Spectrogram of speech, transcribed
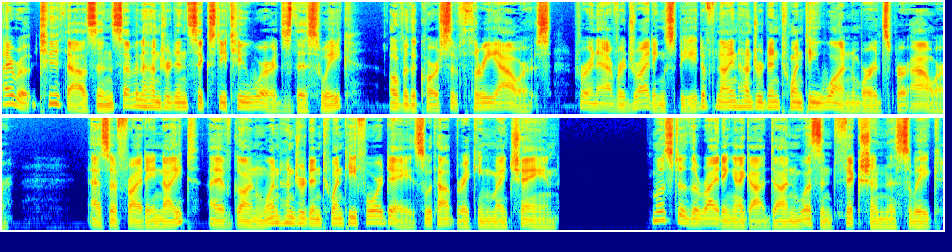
I wrote 2,762 words this week, over the course of three hours, for an average writing speed of 921 words per hour. As of Friday night, I have gone 124 days without breaking my chain. Most of the writing I got done wasn't fiction this week.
